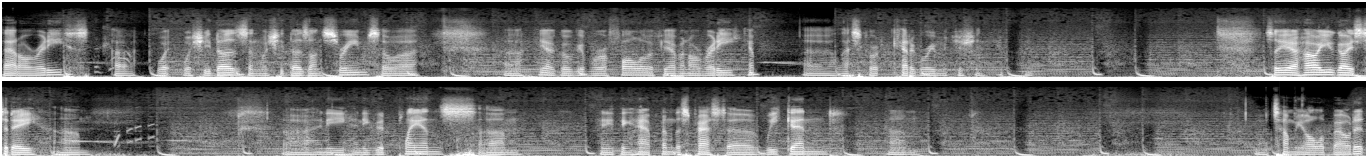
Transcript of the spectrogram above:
that already. Uh, what what she does and what she does on stream. So uh, uh, yeah, go give her a follow if you haven't already. Yep. Uh, last category magician. So yeah, how are you guys today? Um, uh, any any good plans? Um, anything happened this past uh, weekend? Um, uh, tell me all about it.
